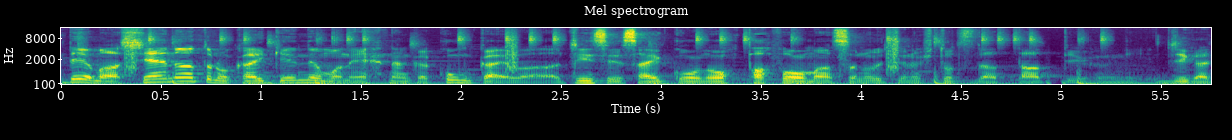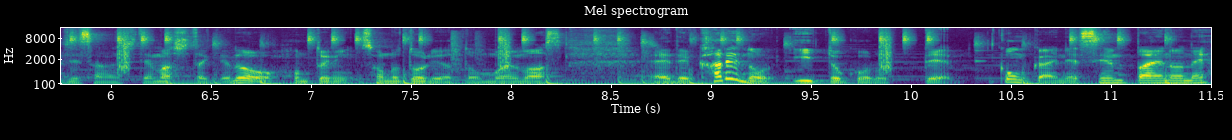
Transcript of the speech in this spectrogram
で、まあ、試合の後の会見でもね、なんか今回は人生最高のパフォーマンスのうちの一つだったっていう風に自画自賛してましたけど、本当にその通りだと思います。え、で、彼のいいところって、今回ね、先輩のね、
